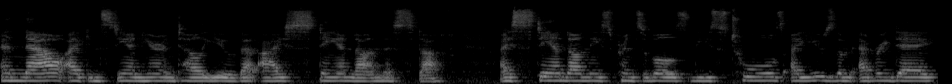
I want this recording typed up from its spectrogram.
And now I can stand here and tell you that I stand on this stuff. I stand on these principles, these tools. I use them every day.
